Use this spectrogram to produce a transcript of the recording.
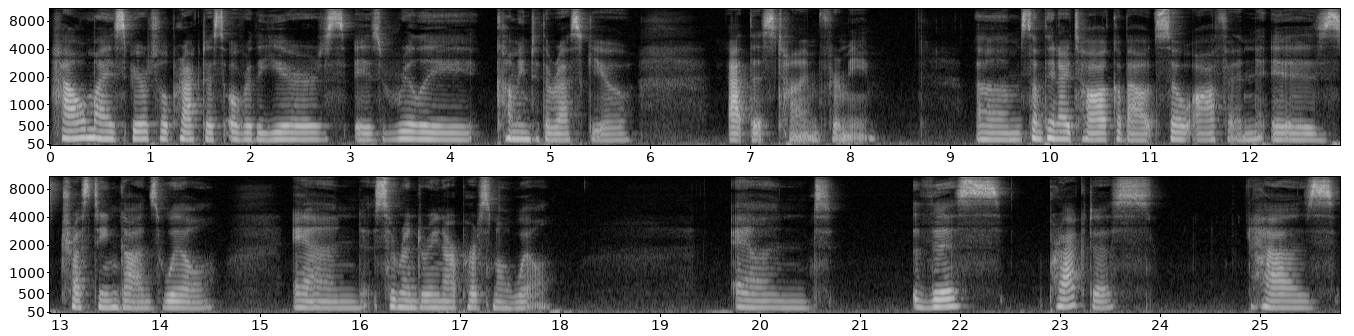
how my spiritual practice over the years is really coming to the rescue at this time for me. Um, something I talk about so often is trusting God's will and surrendering our personal will. And this practice has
